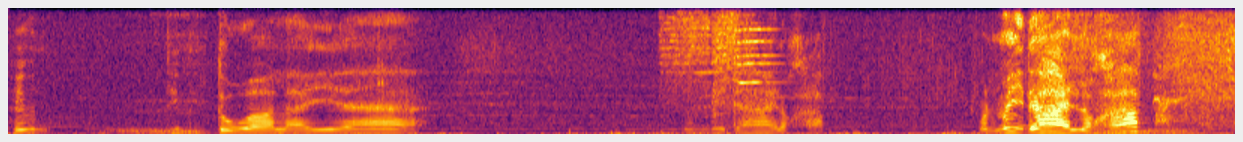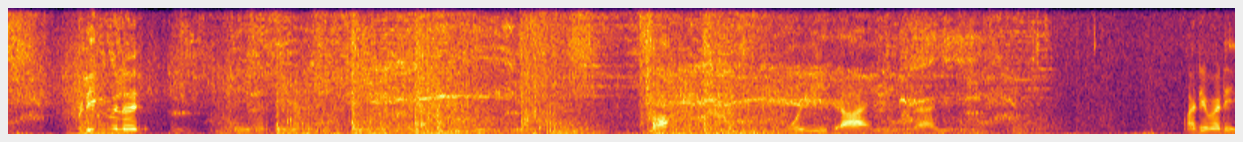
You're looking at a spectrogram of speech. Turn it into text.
เฮ้ยมันที่มันตัวอะไรอะมันไม่ได้หรอกครับ มันไม่ได้หรอกครับ บลิงไปเลยนี่นะนี่ล็อกโอ้ยได้อยู่ได้อยู่มาดิมาดิ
